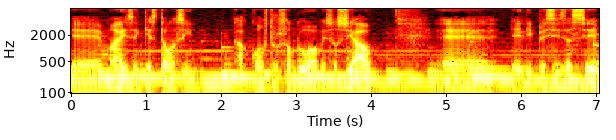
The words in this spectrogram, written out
É, mas em questão assim, da construção do homem social, é, ele precisa ser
